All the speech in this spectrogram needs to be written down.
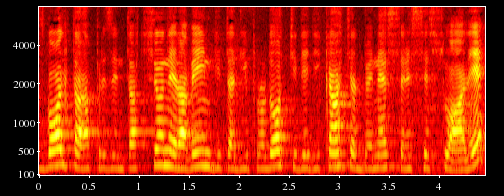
svolta la presentazione e la vendita di prodotti dedicati al benessere sessuale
